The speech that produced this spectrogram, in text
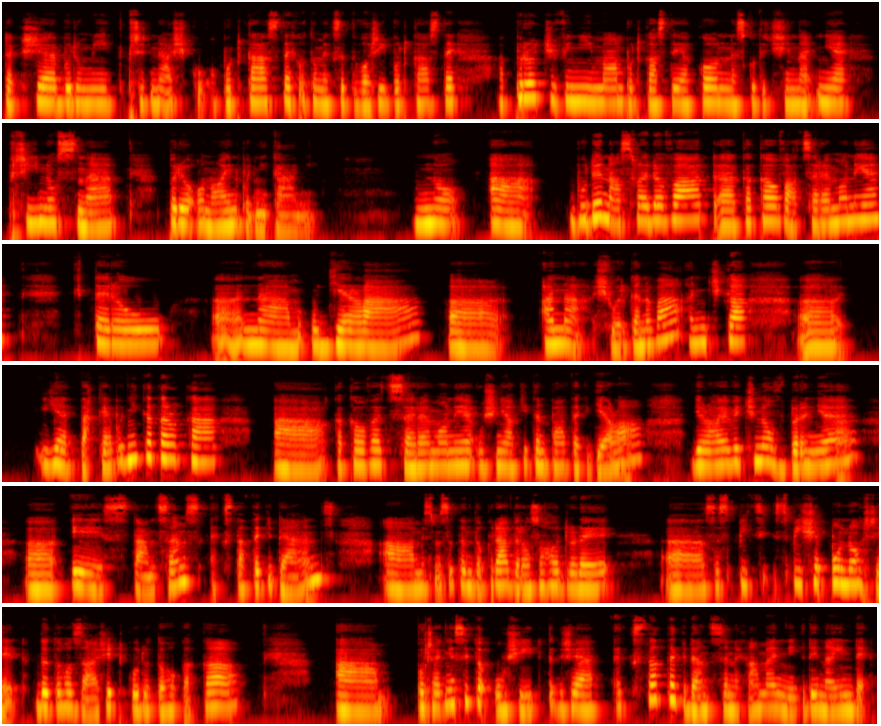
Takže budu mít přednášku o podcastech, o tom, jak se tvoří podcasty a proč vnímám podcasty jako neskutečně přínosné pro online podnikání. No a bude následovat eh, kakaová ceremonie, kterou eh, nám udělá eh, Anna Šurganová. Anička je také podnikatelka a kakaové ceremonie už nějaký ten pátek dělá. Dělá je většinou v Brně i s tancem, s Ecstatic Dance a my jsme se tentokrát rozhodli se spíš, spíše ponořit do toho zážitku, do toho kaká a pořádně si to užít, takže extatek dance si necháme nikdy na jindy.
